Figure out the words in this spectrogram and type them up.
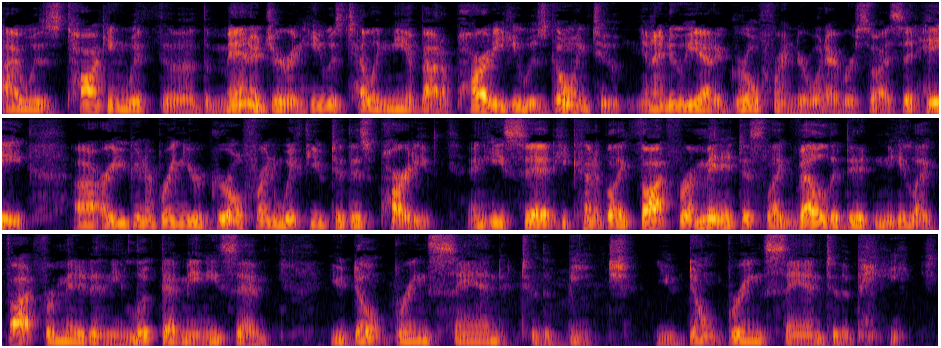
I was talking with the, the manager and he was telling me about a party he was going to. And I knew he had a girlfriend or whatever. So I said, Hey, uh, are you going to bring your girlfriend with you to this party? And he said, he kind of like thought for a minute, just like Velda did. And he like thought for a minute and he looked at me and he said, you don't bring sand to the beach. You don't bring sand to the beach.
